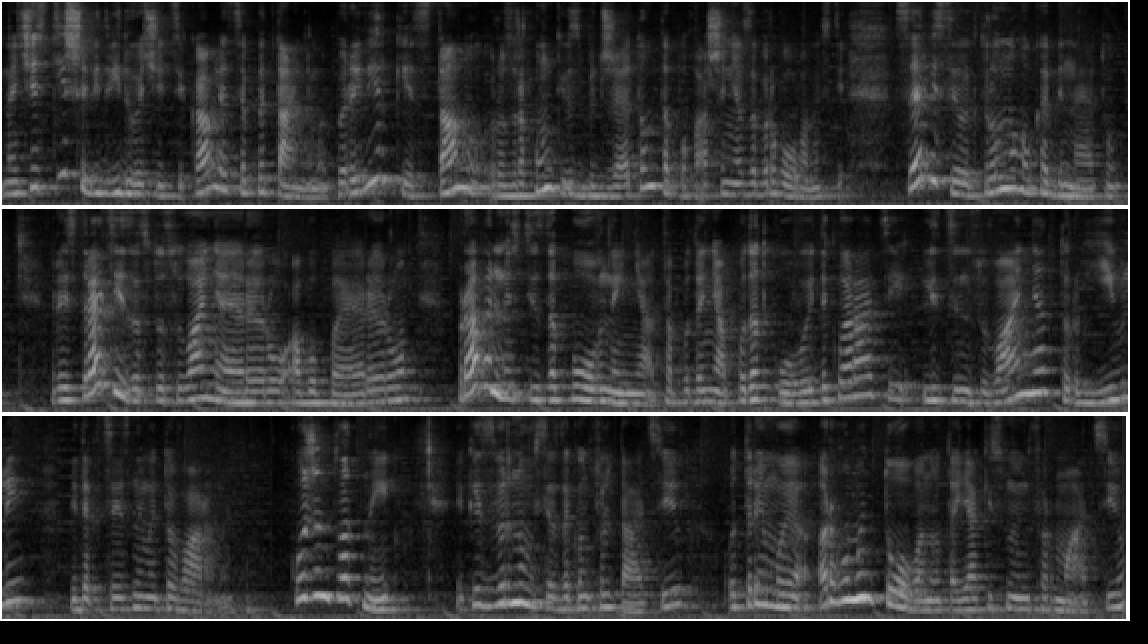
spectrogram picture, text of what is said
Найчастіше відвідувачі цікавляться питаннями перевірки стану розрахунків з бюджетом та погашення заборгованості, сервіси електронного кабінету, реєстрації застосування РРО або ПРРО, правильності заповнення та подання податкової декларації, ліцензування торгівлі підакцизними товарами. Кожен платник, який звернувся за консультацією, отримує аргументовану та якісну інформацію,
